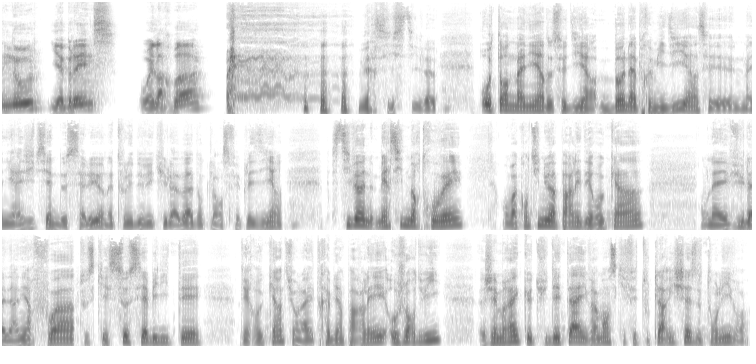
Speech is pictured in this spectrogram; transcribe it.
Nour, ya brains, ou el akhbar. Merci Steven. Autant de manières de se dire bon après-midi, hein, c'est une manière égyptienne de salut, on a tous les deux vécu là-bas, donc là on se fait plaisir. Steven, merci de me retrouver. On va continuer à parler des requins. On avait vu la dernière fois tout ce qui est sociabilité des requins, tu en avais très bien parlé. Aujourd'hui, j'aimerais que tu détailles vraiment ce qui fait toute la richesse de ton livre,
